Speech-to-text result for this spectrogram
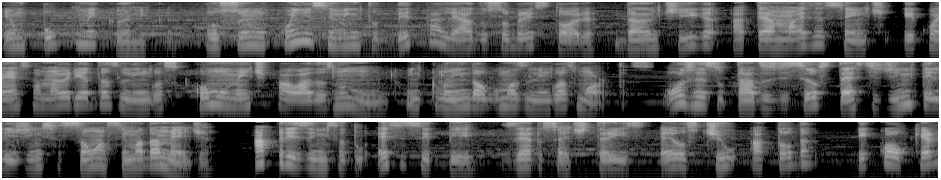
e um pouco mecânica. Possui um conhecimento detalhado sobre a história, da antiga até a mais recente, e conhece a maioria das línguas comumente faladas no mundo, incluindo algumas línguas mortas. Os resultados de seus testes de inteligência são acima da média. A presença do SCP-073 é hostil a toda e qualquer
